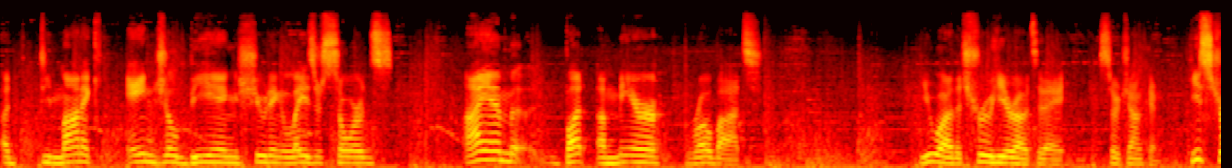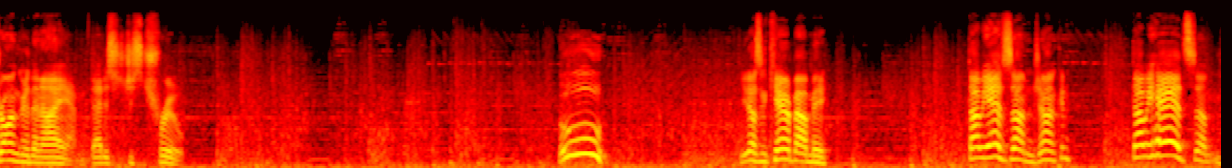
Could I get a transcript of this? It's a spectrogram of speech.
a demonic angel being shooting laser swords. I am but a mere robot. You are the true hero today, Sir Junkan. He's stronger than I am. That is just true. Ooh! He doesn't care about me. Thought we had something, Junkan. Thought we had something.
